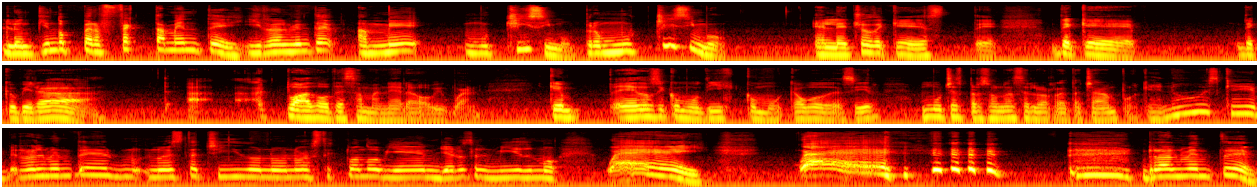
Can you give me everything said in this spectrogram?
lo entiendo perfectamente y realmente amé muchísimo, pero muchísimo el hecho de que este, de que de que hubiera actuado de esa manera Obi-Wan. Que eso sí, como dije, como acabo de decir, muchas personas se lo retacharon porque no, es que realmente no, está chido, no, no está actuando bien, ya eres el mismo. ¡Wey! ¡Wey! realmente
